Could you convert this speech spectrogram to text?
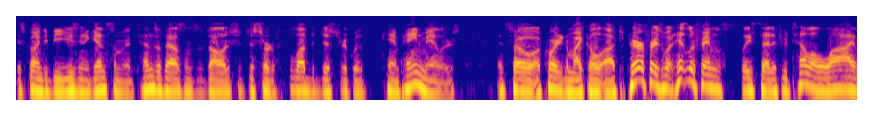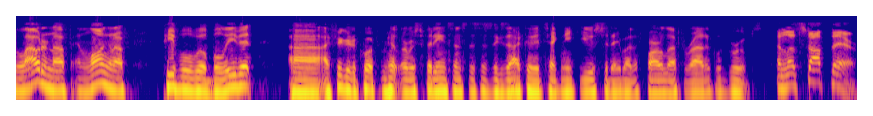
is going to be using against him, in tens of thousands of dollars to just sort of flood the district with campaign mailers. And so, according to Michael, uh, to paraphrase what Hitler famously said, if you tell a lie loud enough and long enough, people will believe it. Uh, I figured a quote from Hitler was fitting since this is exactly the technique used today by the far left radical groups. And let's stop there.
